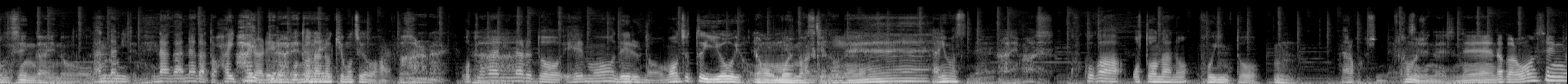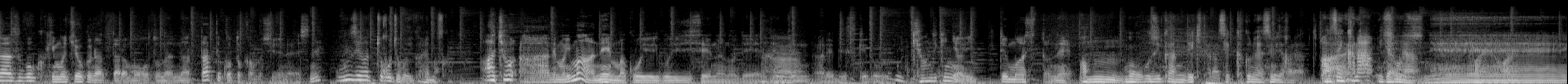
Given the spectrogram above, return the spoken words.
温泉街のおあんなに長々と入ってられる大人の気持ちがわからないわからない。大人になるとえもう出るの？もうちょっといようよいや思いますけどなねりますね。あります。ここが大人のポイント。うんなのかもしれないですかもしれないですね。だから温泉がすごく気持ちよくなったらもう大人になったってことかもしれないですね。温泉はちょこちょこ行かれますか？あちょあーでも今はね、まあ、こういうご時世なので全うん然あれですけど基本的には行ってましたね。あ、うん。もうお時間できたらせっかくの休みだから温泉かなみたいな。そうですね、は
